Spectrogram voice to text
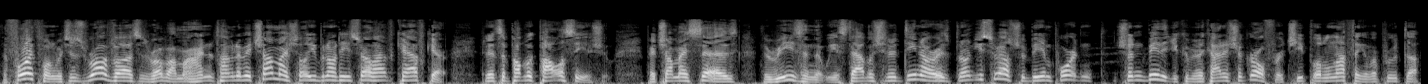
The fourth one, which is Rava, says Rava Amar Hainu Tam Beit Shammai Shal Yibnot Yisrael have calf care. That it's a public policy issue. Beit Shammai says the reason that we establish it at dinar is Bnot Yisrael should be important. It shouldn't be that you can Mekadosh a girl for a cheap little nothing of a pruta.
